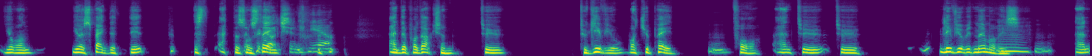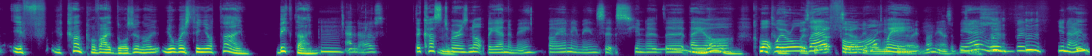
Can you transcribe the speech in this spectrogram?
you want you expect that the, the actors The on stage production, yeah. and the production to to give you what you paid Mm. for and to to leave you with memories. Mm, And if you can't provide those, you know, you're wasting your time, big time. mm. And us. The customer is not the enemy by any means. It's you know the they No, are what we're all Well, there the for, way aren't we? money as a Yeah, business. we're, we're, you know,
